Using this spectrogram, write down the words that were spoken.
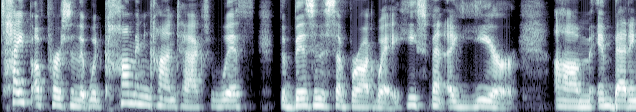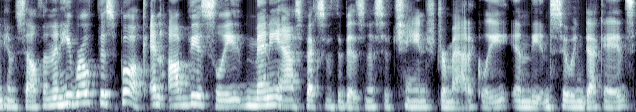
type of person that would come in contact with the business of Broadway. He spent a year um, embedding himself. And then he wrote this book. And obviously, many aspects of the business have changed dramatically in the ensuing decades.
